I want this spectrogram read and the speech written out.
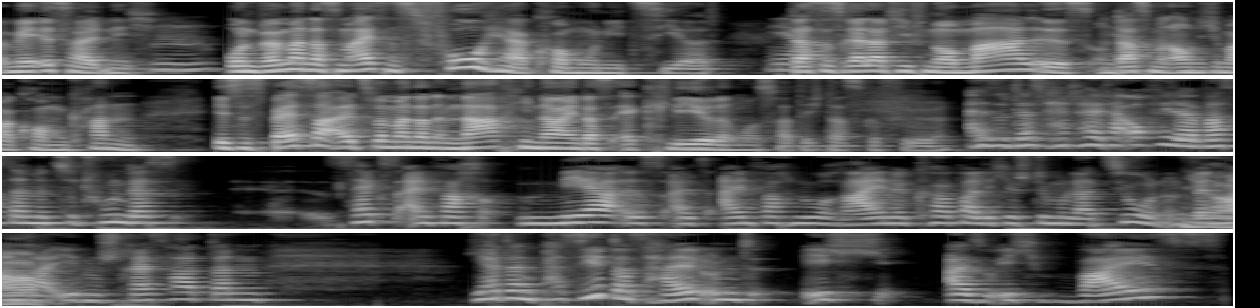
bei mir ist halt nicht. Mhm. Und wenn man das meistens vorher kommuniziert, Ja. dass es relativ normal ist und Ja. dass man auch nicht immer kommen kann, ist es besser, als wenn man dann im Nachhinein das erklären muss, hatte ich das Gefühl. Also das hat halt auch wieder was damit zu tun, dass Sex einfach mehr ist als einfach nur reine körperliche Stimulation. Und wenn Ja. man da eben Stress hat, dann, ja, dann passiert das halt. Und ich, also ich weiß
